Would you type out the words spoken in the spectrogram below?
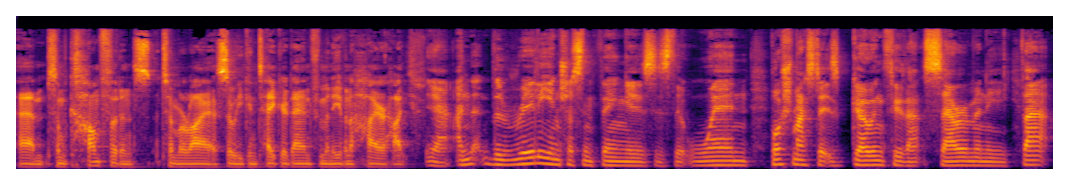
um, some confidence to Mariah so he can take her down from an even higher height. Yeah, and the really interesting thing is, is that when Bushmaster is going through that ceremony, that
